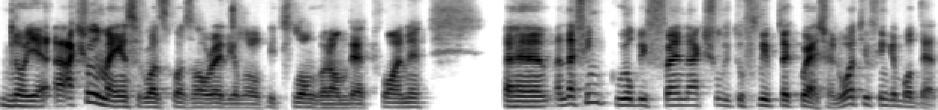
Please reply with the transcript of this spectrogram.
No, yeah, actually, my answer was was already a little bit longer on that one, um, and I think will be fun actually to flip the question. What do you think about that?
